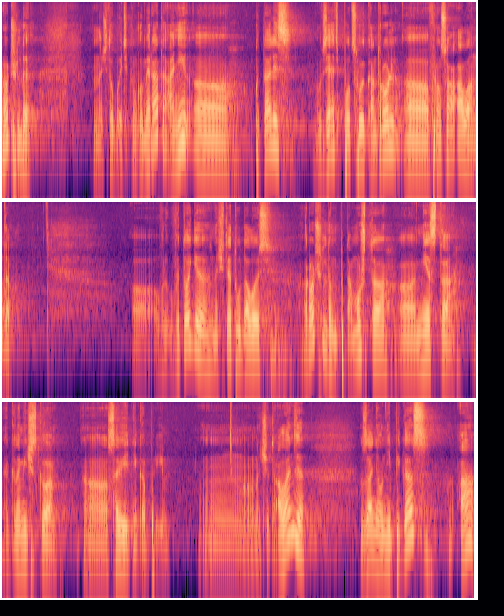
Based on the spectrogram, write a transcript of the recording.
Ротшильды, значит, оба эти конгломерата, они пытались взять под свой контроль Франсуа Аланда. в, итоге значит, это удалось Ротшильдам, потому что место экономического советника при значит, Оланде занял не Пегас, а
